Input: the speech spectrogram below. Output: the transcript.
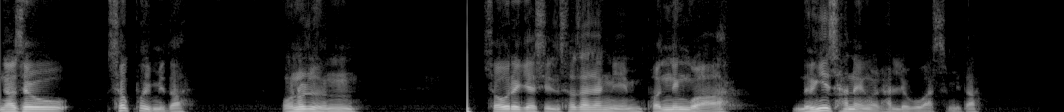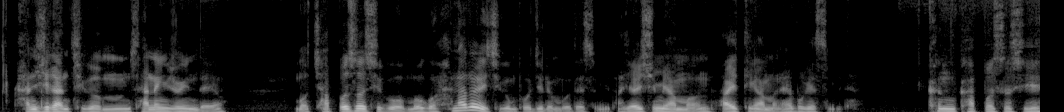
안녕하세요. 석포입니다. 오늘은 서울에 계신 서사장님 번님과 능이 산행을 하려고 왔습니다. 한 시간 지금 산행 중인데요. 뭐 잡버섯이고 뭐고 하나를 지금 보지를 못했습니다. 열심히 한번 화이팅 한번 해보겠습니다. 큰 갓버섯이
